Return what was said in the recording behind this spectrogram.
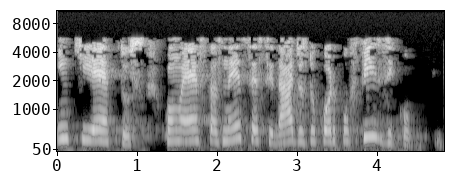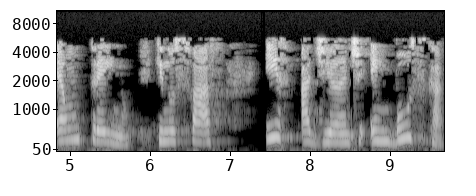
inquietos com estas necessidades do corpo físico. É um treino que nos faz ir adiante em busca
